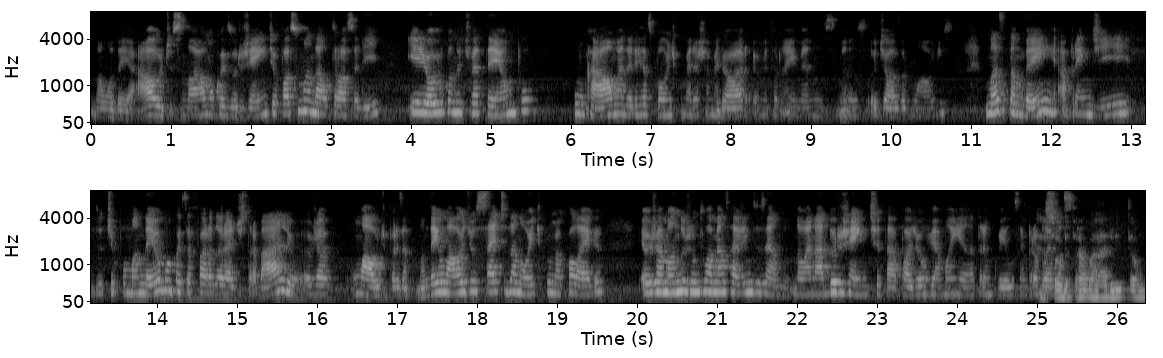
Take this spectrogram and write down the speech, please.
não odeia áudio, se não é uma coisa urgente, eu posso mandar o um troço ali e ele ouve quando tiver tempo com calma, ele responde como ele achar melhor. Eu me tornei menos, menos odiosa com áudios. Mas também aprendi do tipo, mandei uma coisa fora do horário de trabalho, eu já. Um áudio, por exemplo. Mandei um áudio sete da noite pro meu colega. Eu já mando junto uma mensagem dizendo: não é nada urgente, tá? Pode ouvir amanhã, tranquilo, sem problemas. É sobre trabalho, então.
